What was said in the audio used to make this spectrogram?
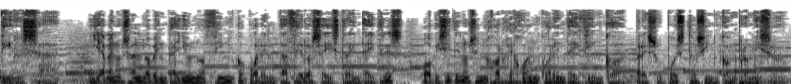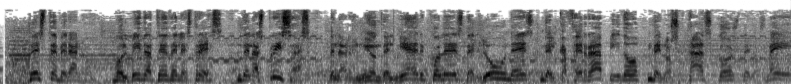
TIRSA. Llámenos al 91 540 0633 o visítenos en Jorge Juan 45. Presupuesto sin compromiso. Este verano, olvídate del estrés, de las prisas, de la reunión del miércoles, del lunes, del café rápido, de los atascos, de los mails.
